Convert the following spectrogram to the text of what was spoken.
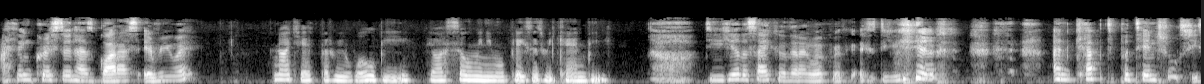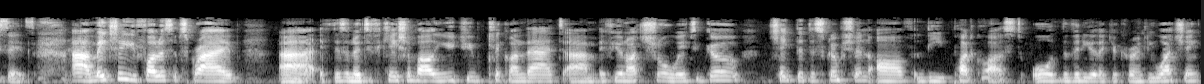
I think Kristen has got us everywhere. Not yet, but we will be. There are so many more places we can be. Do you hear the psycho that I work with, guys? Do you hear uncapped potential? She says. Uh, make sure you follow, subscribe. Uh, if there's a notification bell on YouTube, click on that. Um, if you're not sure where to go, check the description of the podcast or the video that you're currently watching.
